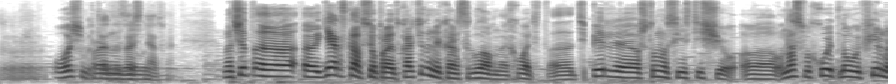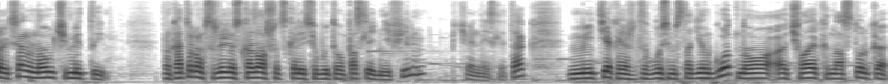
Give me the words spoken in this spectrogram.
э, Очень вот правильно это. Значит, э, э, я рассказал все про эту картину, мне кажется, главное, хватит. Э, Теперь, э, что у нас есть еще? Э, У нас выходит новый фильм Александра Наумовича «Меты», про который он, к сожалению, сказал, что это, скорее всего, будет его последний фильм. Печально, если так. «Мете», конечно, это 81 год, но э, человека настолько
